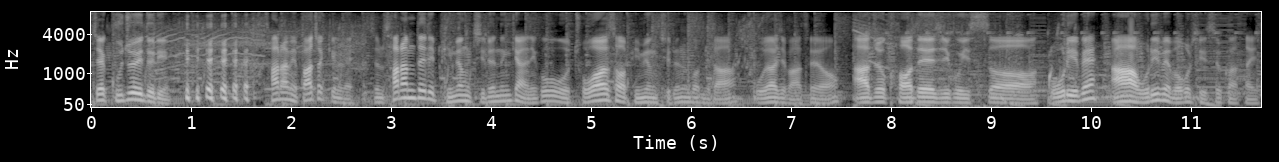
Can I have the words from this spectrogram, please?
제 구조애들이 사람이 빠졌길래 지금 사람들이 비명 지르는 게 아니고 좋아서 비명 지르는 겁니다. 오해하지 마세요. 아주 거대해지고 있어. 오리배? 아 오리배 먹을 수 있을 것 같다 이제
